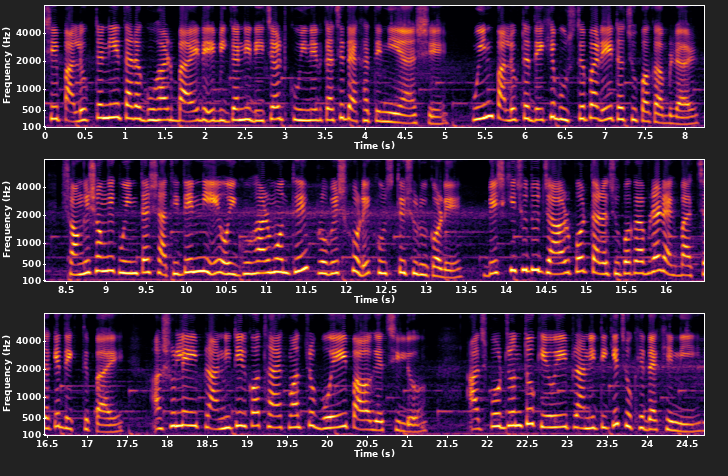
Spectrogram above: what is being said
সেই পালকটা নিয়ে তারা গুহার বাইরে বিজ্ঞানী রিচার্ড কুইনের কাছে দেখাতে নিয়ে আসে। কুইন পালকটা দেখে বুঝতে পারে এটা চুপাকাবরার। সঙ্গে সঙ্গে কুইন তার সাথীদের নিয়ে ওই গুহার মধ্যে প্রবেশ করে খুঁজতে শুরু করে। বেশ কিছু দূর যাওয়ার পর তারা চুপাকাবরার এক বাচ্চাকে দেখতে পায়। আসলে এই প্রাণীটির কথা একমাত্র বইয়েই পাওয়া গেছিল। আজ পর্যন্ত কেউ এই প্রাণীটিকে চোখে দেখেনি।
